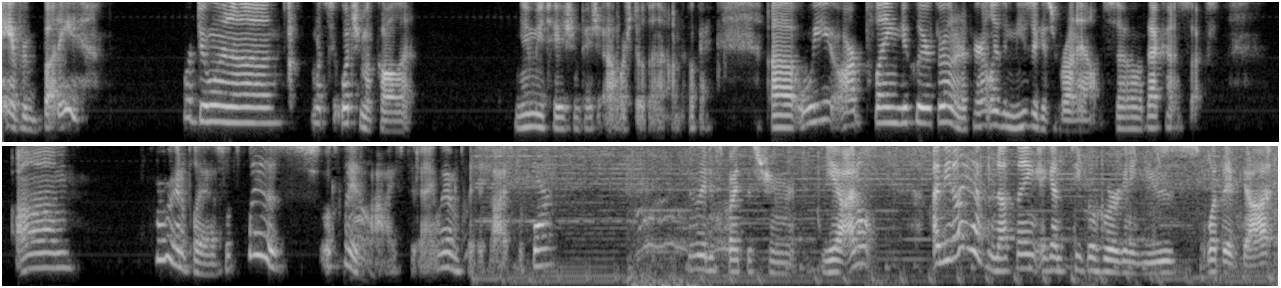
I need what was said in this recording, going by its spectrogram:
Hey everybody, we're doing uh, what's what you call it? New mutation page. Oh, we're still doing that one. Okay, uh, we are playing Nuclear Throne, and apparently the music has run out, so that kind of sucks. Um, who are we gonna play as? Let's play as let's play as Eyes today. We haven't played as Eyes before. Really, despite the streamer, yeah, I don't. I mean, I have nothing against people who are gonna use what they've got.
